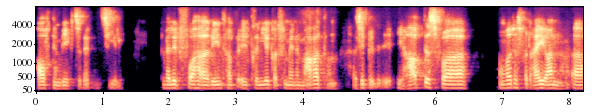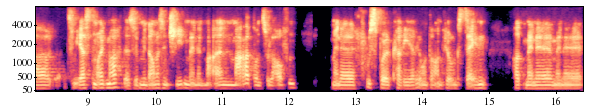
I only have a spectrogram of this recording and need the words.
auf dem Weg zu deinem Ziel. Weil ich vorher erwähnt habe, ich trainiere gerade für meinen Marathon. Also ich, ich habe das vor und war das vor drei Jahren äh, zum ersten Mal gemacht. Also ich habe mich damals entschieden, meinen, einen Marathon zu laufen. Meine Fußballkarriere unter Anführungszeichen hat meine, meine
